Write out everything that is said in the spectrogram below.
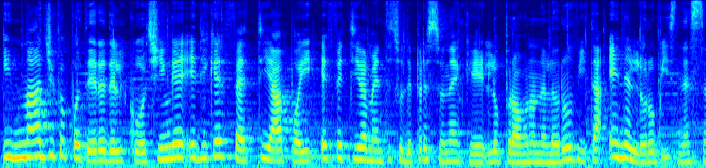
il magico potere del coaching e di che effetti ha poi effettivamente sulle persone che lo provano nella loro vita e nel loro business.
